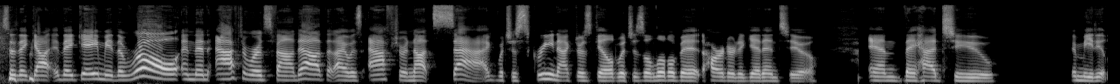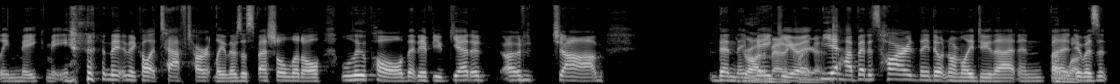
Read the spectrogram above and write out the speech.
so they got they gave me the role and then afterwards found out that I was AFTRA not SAG, which is Screen Actors Guild, which is a little bit harder to get into. And they had to immediately make me. they, they call it Taft Hartley. There's a special little loophole that if you get a, a job, then they You're make you it. Yeah, but it's hard. They don't normally do that. And but it was an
